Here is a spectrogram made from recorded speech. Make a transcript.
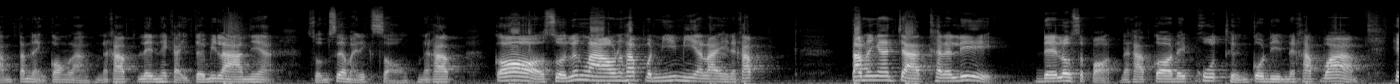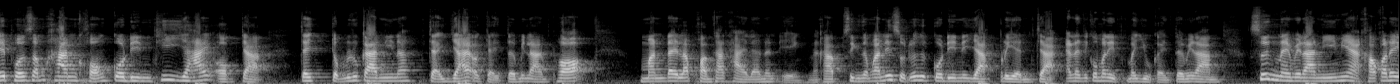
3 ตำแหน่งกองหลังนะครับ เล่นให้กับอิเตอร์มิลานเนี่ยสวมเสื้อหมายเลข 2 นะครับ ก็ส่วนเรื่องราวนะครับ วันนี้มีอะไรนะครับ ตามรายงานจากคาร์ลี่ เดโลสปอร์ตนะครับก็ได้พูดถึงโกดินนะครับว่าเหตุผลสำคัญของโกดินที่ย้ายออกจากจะจบฤดูกาลนี้นะจะย้ายออกจากเตอร์มิลาน เพราะมันได้รับความท้าทายแล้วนั่นเองนะครับสิ่งสำคัญที่สุดก็คือโกดินอยากเปลี่ยนจากแอตเลติโกมาดริดมาอยู่กับอินเตอร์มิลานซึ่งในเวลานี้เนี่ยเขาก็ได้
